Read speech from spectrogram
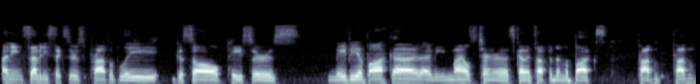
I mean, 76ers probably Gasol, Pacers, maybe Ibaka. I mean, Myles Turner that's kind of tough, and then the Bucks. Probably, probably.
